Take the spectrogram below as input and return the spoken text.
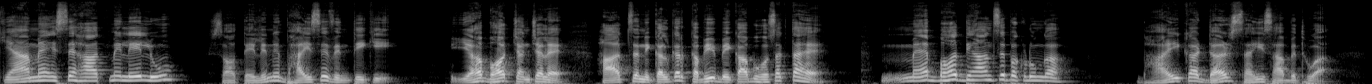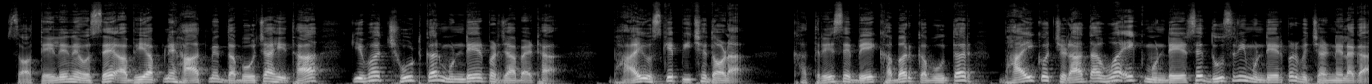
क्या मैं इसे हाथ में ले लूँ? सौतेले ने भाई से विनती की। यह बहुत चंचल है। हाथ से निकलकर कभी बेकाबू हो सकता है। मैं बहुत ध्यान से पकड़ूँगा। भाई का डर सही साबित हुआ। सौतेले ने उसे अभी अपने हाथ में दबोचा ही था कि वह छूट कर मुंडेर पर जा बैठा। भाई उसके पीछे दौड़ा। खतरे से बेखबर कबूतर भाई को चिढ़ाता हुआ एक मुंडेर से दूसरी मुंडेर पर विचरने लगा।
